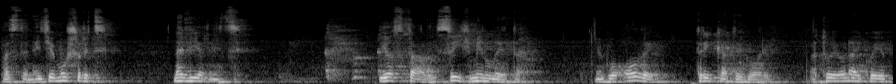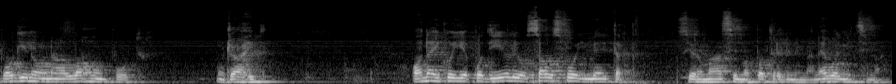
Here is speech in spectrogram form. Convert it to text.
Pazite, neće mušrici, nevjernici i ostali, svih minleta, nego ove tri kategorije. A to je onaj koji je poginuo na Allahom putu, muđahid. Onaj koji je podijelio sav svoj metak siromasima, potrebnima, nevoljnicima.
